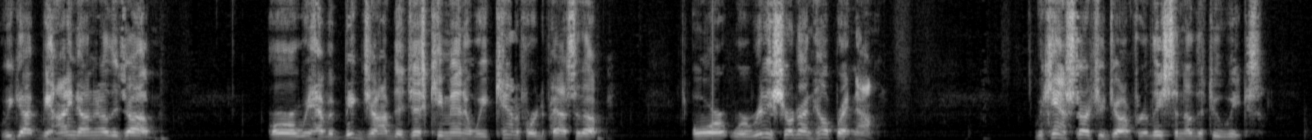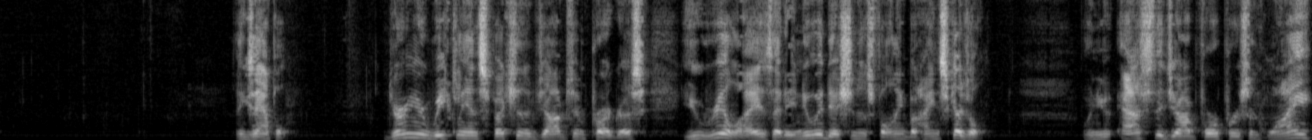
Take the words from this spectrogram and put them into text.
We got behind on another job. Or we have a big job that just came in and we can't afford to pass it up. Or we're really short on help right now. We can't start your job for at least another two weeks. Example, during your weekly inspection of jobs in progress, you realize that a new addition is falling behind schedule. When you ask the job foreperson why,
